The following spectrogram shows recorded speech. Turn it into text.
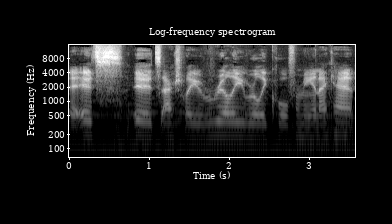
It's it's actually really really cool for me and I can't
